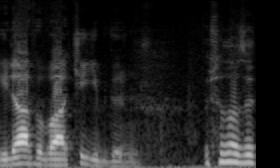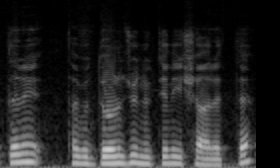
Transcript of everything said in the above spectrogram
hilaf-ı vaki gibi görünür. Üstad Hazretleri tabi dördüncü nükteli işarette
